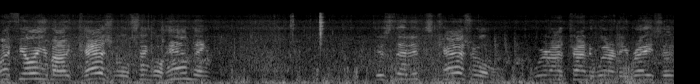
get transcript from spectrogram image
My feeling about casual single handing is that it's casual. We're not trying to win any races.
